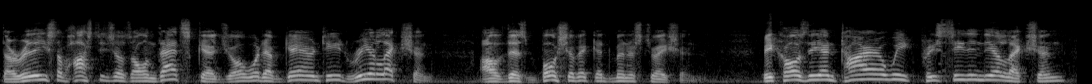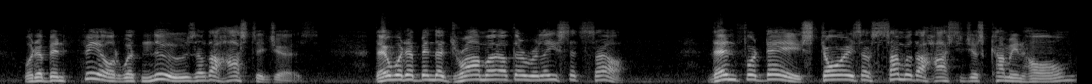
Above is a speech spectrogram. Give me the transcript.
the release of hostages on that schedule would have guaranteed re-election of this Bolshevik administration, because the entire week preceding the election would have been filled with news of the hostages. There would have been the drama of the release itself. Then for days stories of some of the hostages coming home,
